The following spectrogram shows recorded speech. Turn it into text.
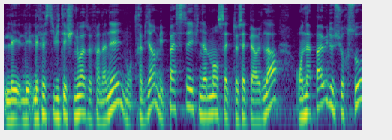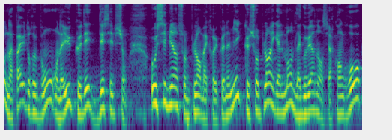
les, festivités chinoises de fin d'année, bon, très bien, mais passé finalement cette, cette période-là, on n'a pas eu de sursaut, on n'a pas eu de rebond, on n'a eu que des déceptions. Aussi bien sur le plan macroéconomique que sur le plan également de la gouvernance c'est-à-dire qu'en gros,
